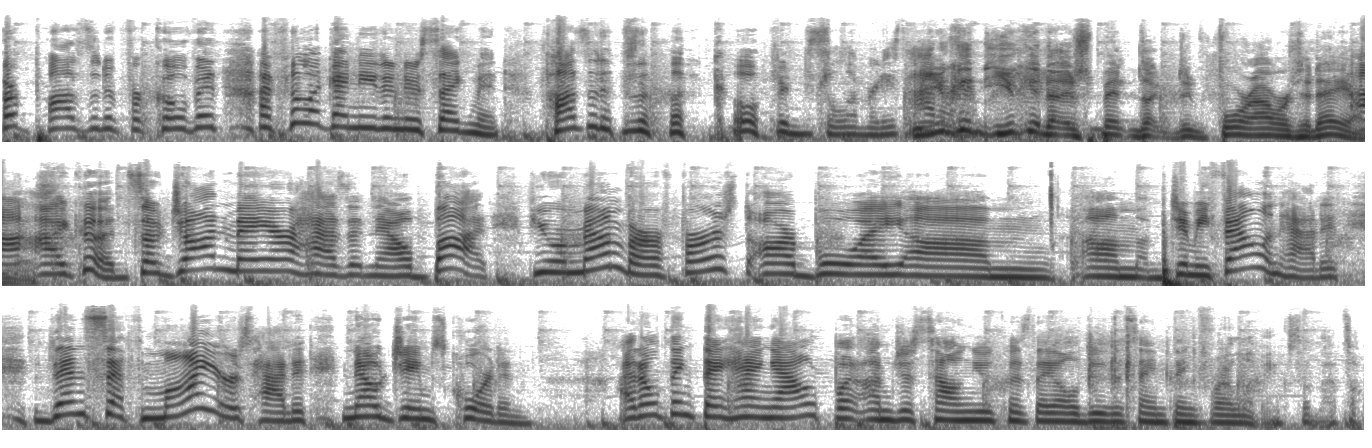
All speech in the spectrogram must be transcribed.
are positive for COVID. I feel like I need a new segment. Positive COVID celebrities. I You could know. you could uh, spend like, four hours a day on Uh, this. I could. So John Mayer has it now. But if you remember, first our boy um, um, Jimmy Fallon had it. Then Seth Meyers had it. Now James Corden. I don't think they hang out, but I'm just telling you because they all do the same thing for a living. So that's all.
